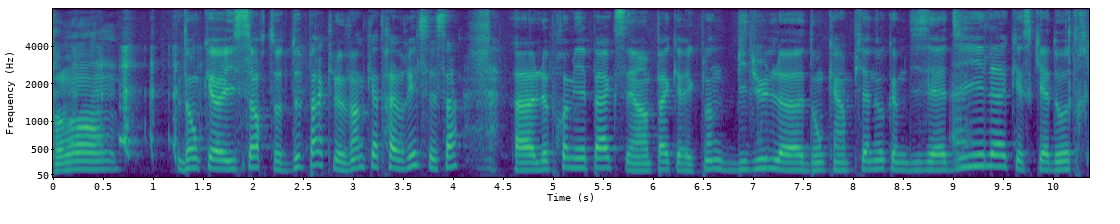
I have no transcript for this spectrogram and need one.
roman. Donc euh, ils sortent deux packs le 24 avril, c'est ça? Euh, Le premier pack, c'est un pack avec plein de bidules, euh, donc un piano comme disait Adil. Qu'est-ce qu'il y a d'autre?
